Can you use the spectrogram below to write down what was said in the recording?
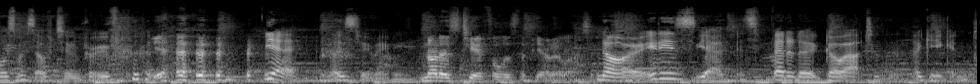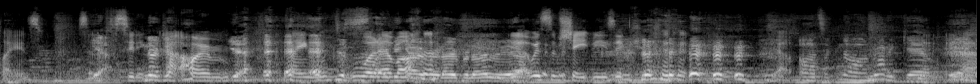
force myself to improve Yeah. Yeah, those two maybe. Not as tearful as the piano lesson. No, it is. Yeah, it's better to go out to a gig and play instead Yeah. of sitting No at home Yeah. playing whatever. over and over and over. Yeah. yeah, with some sheet music. yeah, Oh, it's like no, not again. yeah.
